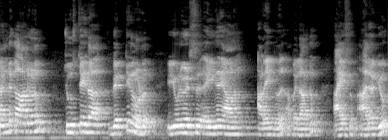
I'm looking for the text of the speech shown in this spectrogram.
രണ്ട് കാർഡുകളും ചൂസ് ചെയ്ത വ്യക്തികളോട് ഈ യൂണിവേഴ്സ് ഇങ്ങനെയാണ് അറിയിക്കുന്നത്. അപ്പോൾ എല്ലാവർക്കും ആയുസും ആരോഗ്യവും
